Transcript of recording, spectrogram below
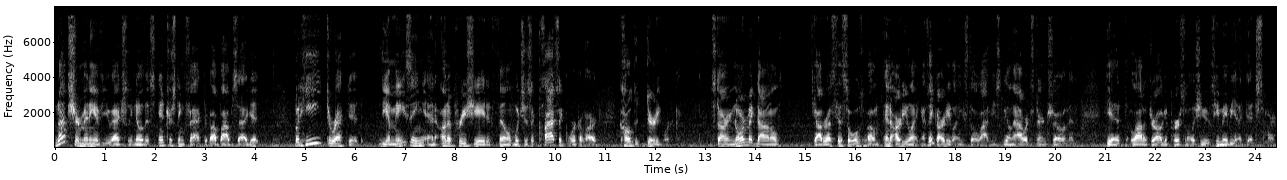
Not sure many of you actually know this interesting fact about Bob Saget, but he directed the amazing and unappreciated film, which is a classic work of art called Dirty Work, starring Norm Macdonald, God rest his soul as well, and Artie Lange. I think Artie Lange's still alive. He used to be on the Howard Stern show, and then he had a lot of drug and personal issues. He may be in a ditch somewhere.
